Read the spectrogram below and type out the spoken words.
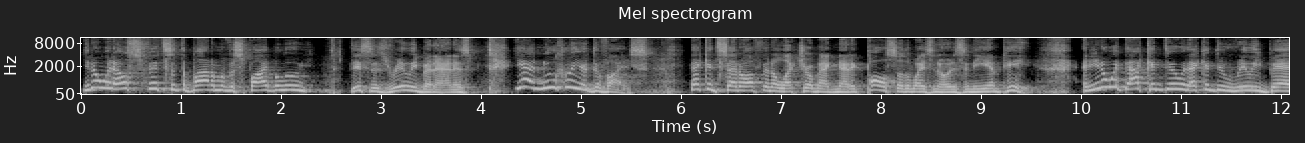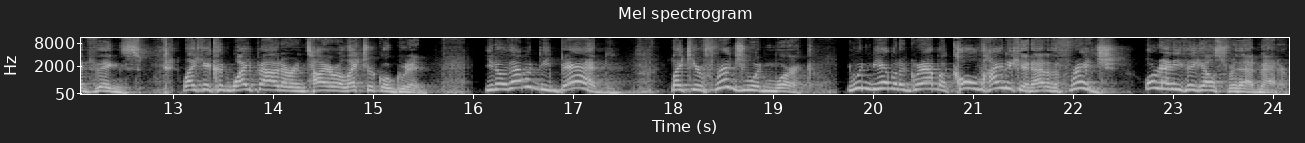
You know what else fits at the bottom of a spy balloon? This is really bananas. Yeah, nuclear device that can set off an electromagnetic pulse, otherwise known as an EMP. And you know what that could do? That could do really bad things. Like it could wipe out our entire electrical grid. You know, that would be bad. Like your fridge wouldn't work. You wouldn't be able to grab a cold Heineken out of the fridge or anything else for that matter.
